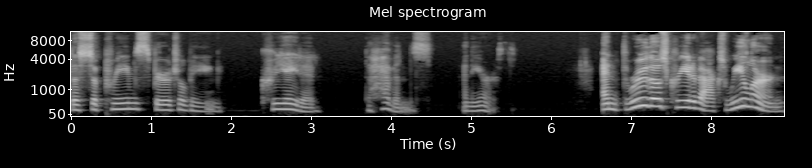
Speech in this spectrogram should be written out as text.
the supreme spiritual being, created the heavens and the earth. And through those creative acts, we learn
